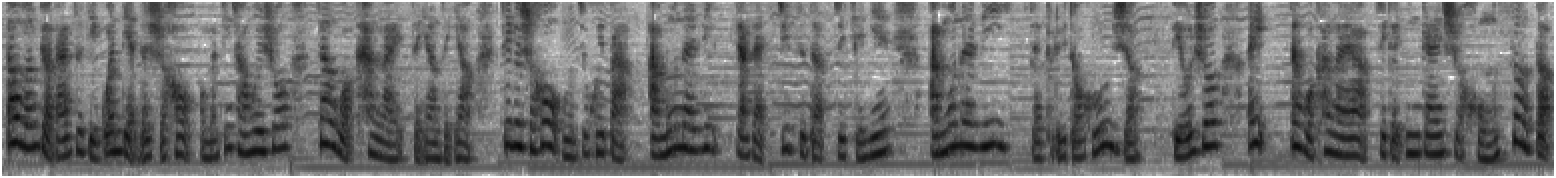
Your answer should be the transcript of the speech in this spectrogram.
当我们表达自己观点的时候，我们经常会说“在我看来怎样怎样”。这个时候，我们就会把 "à mon avis" 加在句子的最前面。"à mon avis c'est plutôt rouge"。比如说，哎，在我看来啊，这个应该是红色的。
